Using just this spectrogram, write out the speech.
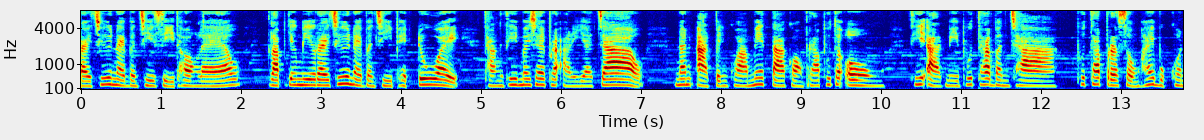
รายชื่อในบัญชีสีทองแล้ว กลับยังมีรายชื่อในบัญชีเพชรด้วย ทั้งที่ไม่ใช่พระอริยเจ้า นั่นอาจเป็นความเมตตาของพระพุทธองค์ ที่อาจมีพุทธบัญชา พุทธประสงค์ให้บุคคล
